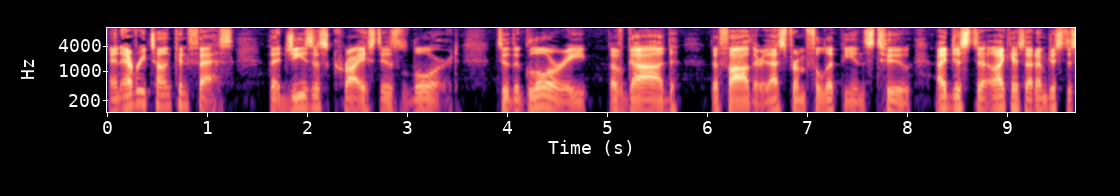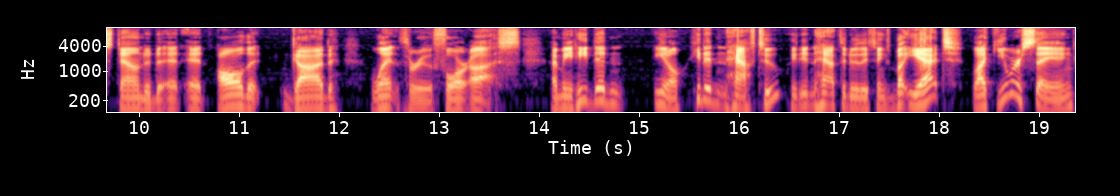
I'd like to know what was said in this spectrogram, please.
and every tongue confess that jesus christ is lord to the glory of God the Father. That's from Philippians 2. I just, uh, like I said, I'm just astounded at, at all that God went through for us. I mean, He didn't, you know, He didn't have to. He didn't have to do these things. But yet, like you were saying,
